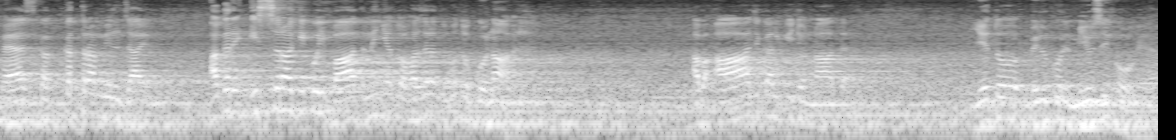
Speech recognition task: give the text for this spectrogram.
فیض کا قطرہ مل جائے، اگر اس طرح کی کوئی بات نہیں ہے تو حضرت وہ تو گناہ ہے۔ اب آج کل کی جو نعت ہے، یہ تو بالکل میوزک ہو گیا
